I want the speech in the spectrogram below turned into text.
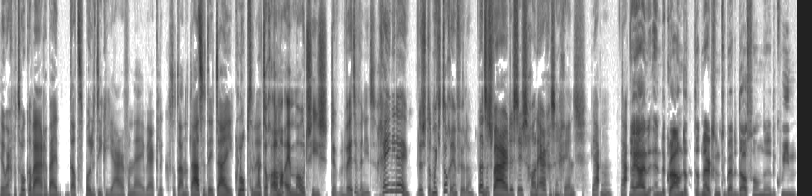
heel erg betrokken waren bij dat politieke jaar. Van nee, werkelijk tot aan het laatste detail klopte het. Maar toch allemaal emoties, dat weten we niet. Geen idee. Dus dat moet je toch invullen. Dat is waar, dus er is gewoon ergens een grens. Ja. Hm. ja. Nou ja, en, en The Crown, dat, dat merkten we natuurlijk bij de dood van uh, de Queen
